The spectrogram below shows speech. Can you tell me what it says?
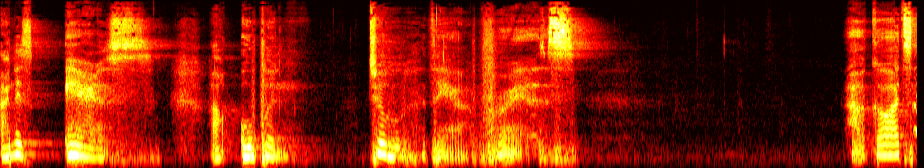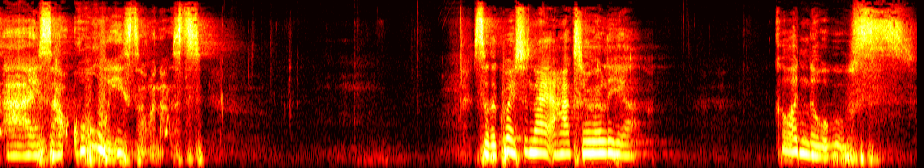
and his ears are open to their prayers. Our God's eyes are always on us. So, the question I asked earlier God knows.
